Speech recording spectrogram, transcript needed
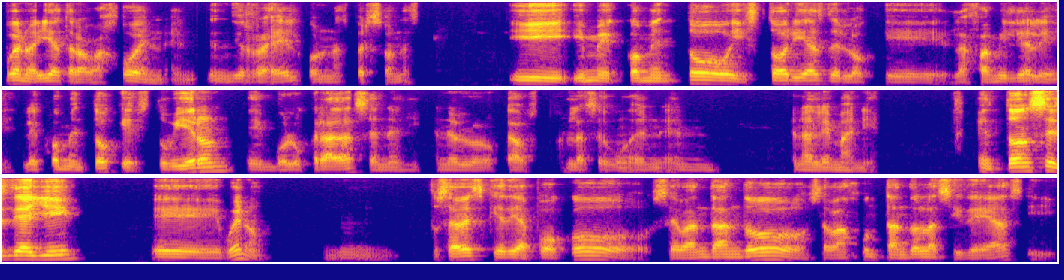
bueno, ella trabajó en, Israel con unas personas y, me comentó historias de lo que la familia le, comentó que estuvieron involucradas en el, holocausto, en, en, Alemania. Entonces de allí, eh, bueno, tú sabes que de a poco se van dando, se van juntando las ideas y,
